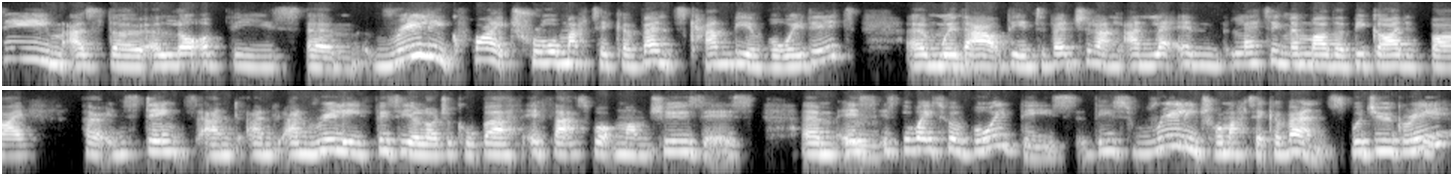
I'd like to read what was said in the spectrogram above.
seem as though a lot of these um really quite traumatic events can be avoided um Mm. without the intervention and, and letting letting the mother be guided by her instincts and and and really physiological birth if that's what mum chooses um is Mm. is the way to avoid these these really traumatic events would you agree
